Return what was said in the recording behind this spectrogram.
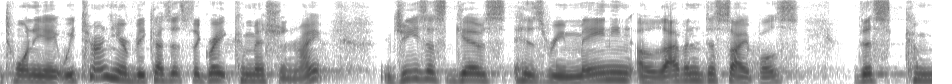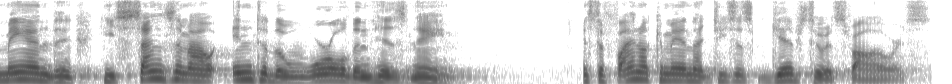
28. We turn here because it's the Great Commission, right? Jesus gives his remaining 11 disciples this command, and he sends them out into the world in his name. It's the final command that Jesus gives to his followers.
